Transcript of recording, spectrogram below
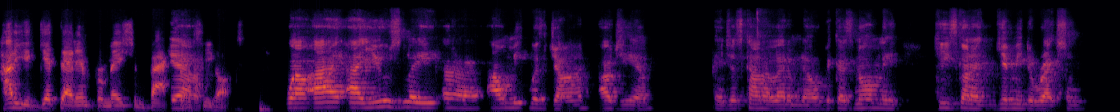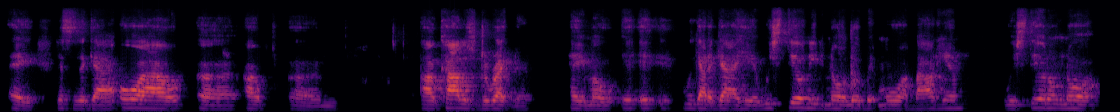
how do you get that information back yeah. to the Seahawks? Well, I, I usually uh, I'll meet with John, our GM, and just kind of let him know because normally he's gonna give me direction. Hey, this is a guy, or our uh, our um, our college director. Hey Mo, it, it, we got a guy here. We still need to know a little bit more about him. We still don't know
